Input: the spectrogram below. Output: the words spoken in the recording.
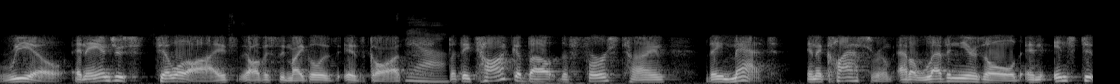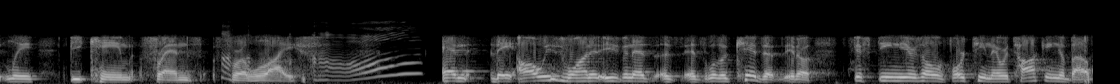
real, and Andrew's still alive. Obviously, Michael is is gone. Yeah. But they talk about the first time they met in a classroom at 11 years old, and instantly became friends for life Oh. And they always wanted, even as as, as little kids, at you know, 15 years old, 14, they were talking about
